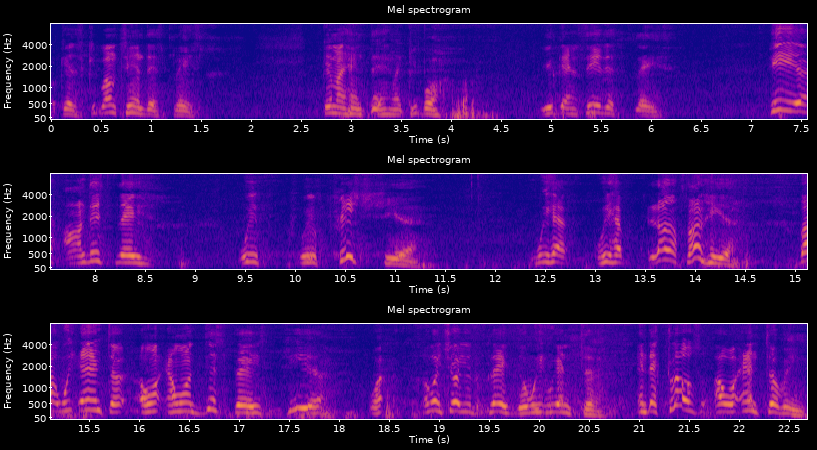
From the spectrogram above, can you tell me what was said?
Okay, let's keep on seeing this place. Okay, my gente, my people, you can see this place. Here on this place, we we fish here. We have we have a lot of fun here, but we enter I want this place here. I'm going to show you the place that we enter. And they close our entering.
